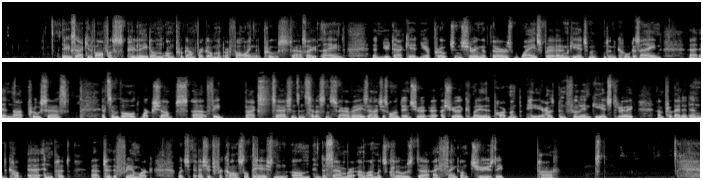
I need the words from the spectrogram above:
The Executive Office, who lead on, on Programme for Government, are following the process outlined in New Decade, New Approach, ensuring that there's widespread engagement and co-design uh, in that process. It's involved workshops, uh, feedback feedback sessions and citizen surveys, and I just wanted to ensure, uh, assure the committee the department here has been fully engaged throughout and provided in, uh, input uh, to the framework, which issued for consultation on, in December and, and which closed, uh, I think, on Tuesday past.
